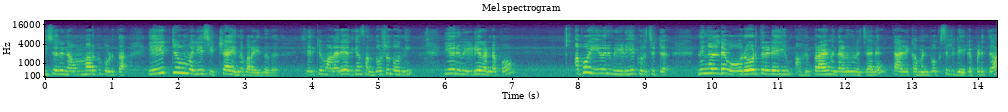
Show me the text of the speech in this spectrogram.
ഈശ്വരൻ അമ്മമാർക്ക് കൊടുത്ത ഏറ്റവും വലിയ ശിക്ഷ എന്ന് പറയുന്നത്. ശരിക്കും വളരെയധികം സന്തോഷം തോന്നി ഈ ഒരു വീഡിയോ കണ്ടപ്പോൾ അപ്പോൾ ഈ ഒരു വീഡിയോയെ കുറിച്ചിട്ട് നിങ്ങളുടെ ഓരോരുത്തരുടെയും അഭിപ്രായം എന്താണെന്ന് വെച്ചാൽ താഴെ കമന്റ് ബോക്സിൽ രേഖപ്പെടുത്തുക.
